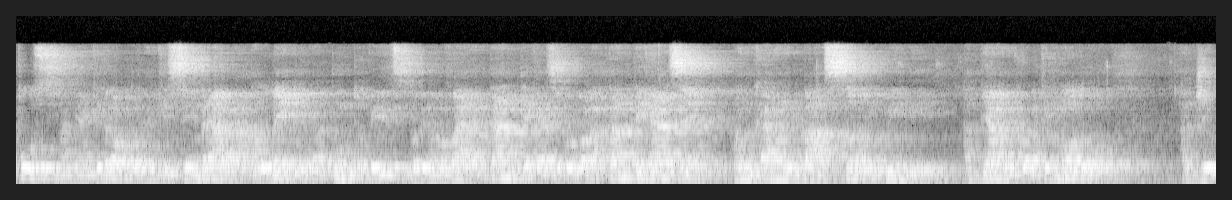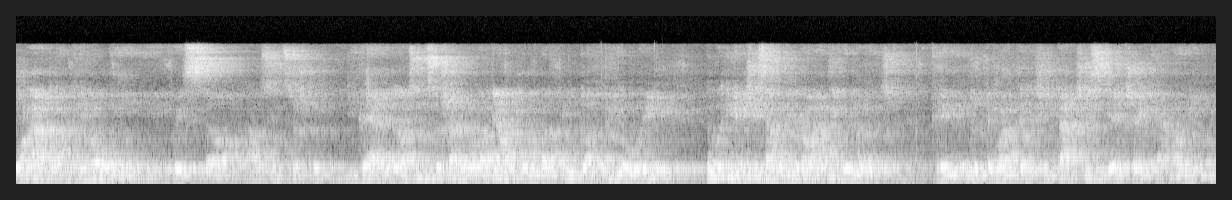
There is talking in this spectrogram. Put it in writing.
opposti ma neanche troppo perché sembrava all'epoca appunto che si potevano fare tante case popolari, tante case a un canone basso e quindi abbiamo in qualche modo agevolato anche noi questo l'idea dell'housing sociale non l'abbiamo combattuto a priori dopodiché ci siamo ritrovati quello che credo in tutte quante le città ci sia cioè canoni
